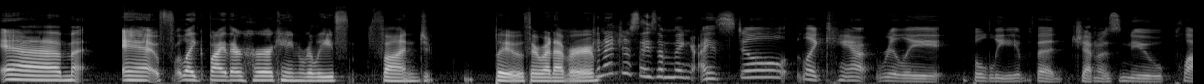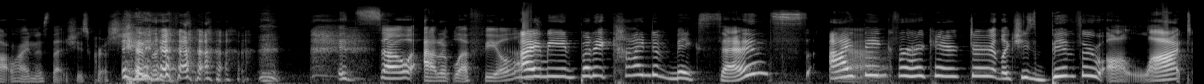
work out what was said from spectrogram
Um, and f- like by their hurricane relief fund booth or whatever. Can I just say something? I still like can't really believe that Jenna's new plot line is that she's Christian. it's so out of left field. I mean, but it kind of makes sense. I think for her character, like she's been through a lot.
